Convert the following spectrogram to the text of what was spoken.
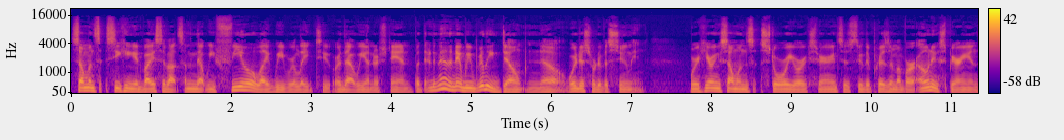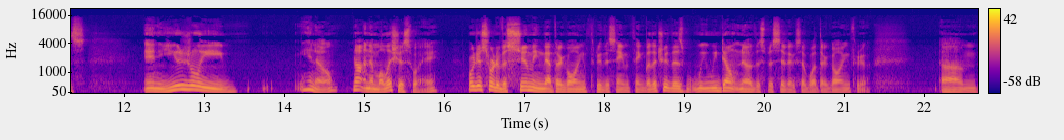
Someone's seeking advice about something that we feel like we relate to or that we understand, but at the end of the day, we really don't know. We're just sort of assuming. We're hearing someone's story or experiences through the prism of our own experience, and usually, you know, not in a malicious way, we're just sort of assuming that they're going through the same thing. But the truth is, we, we don't know the specifics of what they're going through. Um,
